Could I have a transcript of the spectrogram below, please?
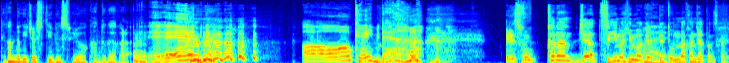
で、監督一応スティーブン・スピルバー監督だから、うんえー、えー、みたいな。あー、オーケーみたいな。えそっからじゃあ次の日までってはいどんな感じだったんですか、い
